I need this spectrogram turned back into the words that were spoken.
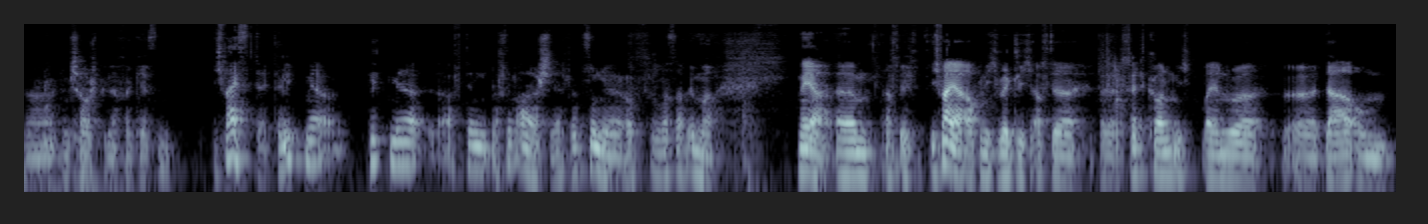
äh, dem Schauspieler vergessen. Ich weiß, der, der, liegt, mir, liegt mir auf dem, auf dem Arsch, auf der Zunge, auf was auch immer. Naja, ähm, ich, war ja auch nicht wirklich auf der äh, FedCon. Ich war ja nur äh, da, um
